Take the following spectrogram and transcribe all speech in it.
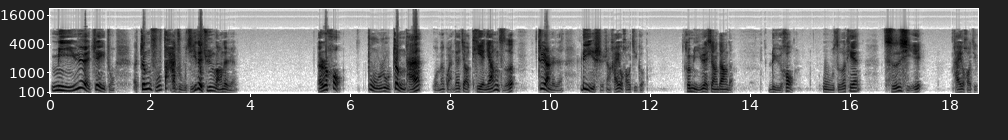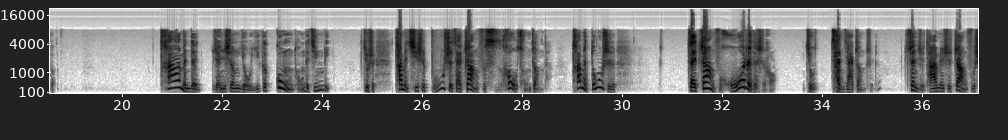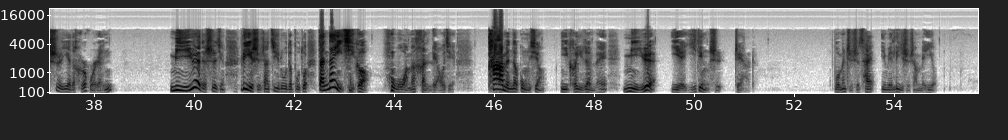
芈月这种征服霸主级的君王的人，而后。步入政坛，我们管他叫铁娘子，这样的人历史上还有好几个，和芈月相当的，吕后、武则天、慈禧，还有好几个。他们的人生有一个共同的经历，就是他们其实不是在丈夫死后从政的，他们都是在丈夫活着的时候就参加政治的。甚至他们是丈夫事业的合伙人。芈月的事情历史上记录的不多，但那几个我们很了解，他们的共性，你可以认为芈月也一定是这样的。我们只是猜，因为历史上没有。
